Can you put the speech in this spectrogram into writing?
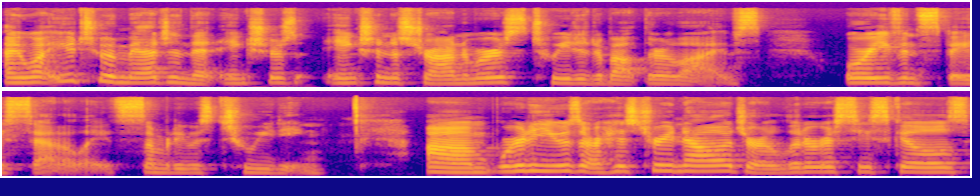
I want you to imagine that ancient, ancient astronomers tweeted about their lives or even space satellites. Somebody was tweeting. Um, we're going to use our history knowledge, our literacy skills,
